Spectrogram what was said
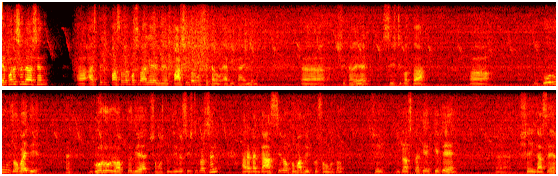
এরপরে চলে আসেন আজ থেকে পাঁচ হাজার বছর আগে যে পার্সি ধর্ম শেখানো, একই কাহিনী সেখানে সৃষ্টিকর্তা গরু জবাই দিয়ে গরুর রক্ত দিয়ে সমস্ত জীবের সৃষ্টি করছেন। আর একটা গাছ ছিল হোমা বৃক্ষ সম্ভবত। সেই গাছটাকে কেটে সেই গাছের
